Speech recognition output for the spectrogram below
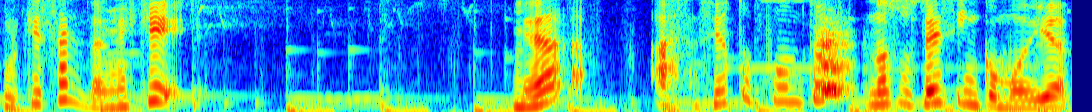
¿Por qué saltan? Es que... Me da hasta cierto punto, no sé ustedes, incomodidad.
